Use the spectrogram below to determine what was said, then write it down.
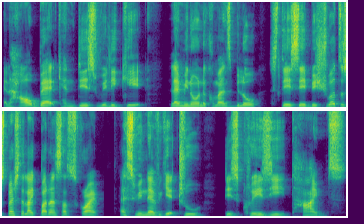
And how bad can this really get? Let me know in the comments below. Stay safe. Be sure to smash the like button and subscribe as we navigate through these crazy times.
